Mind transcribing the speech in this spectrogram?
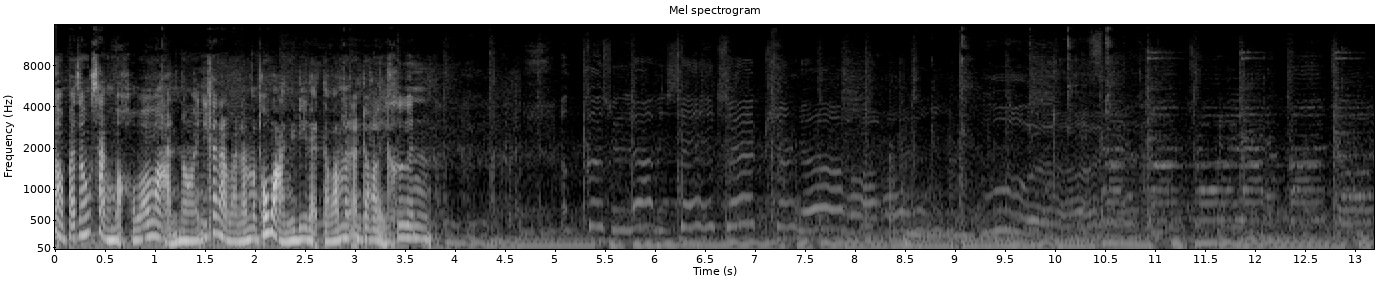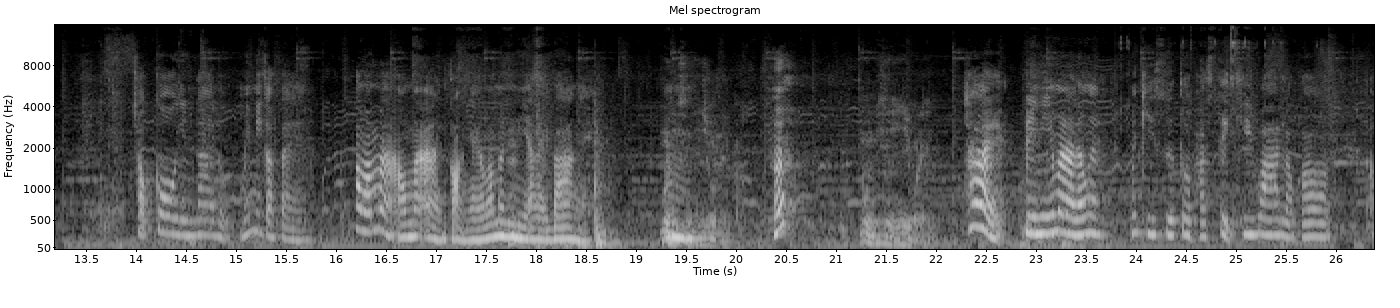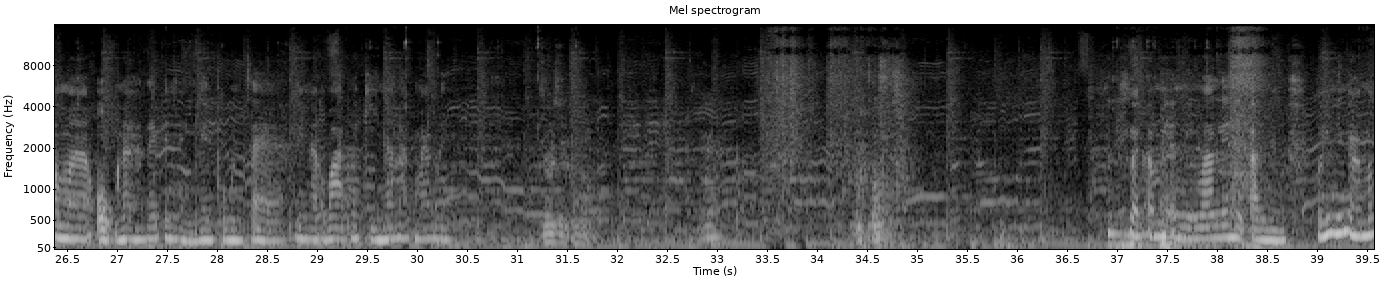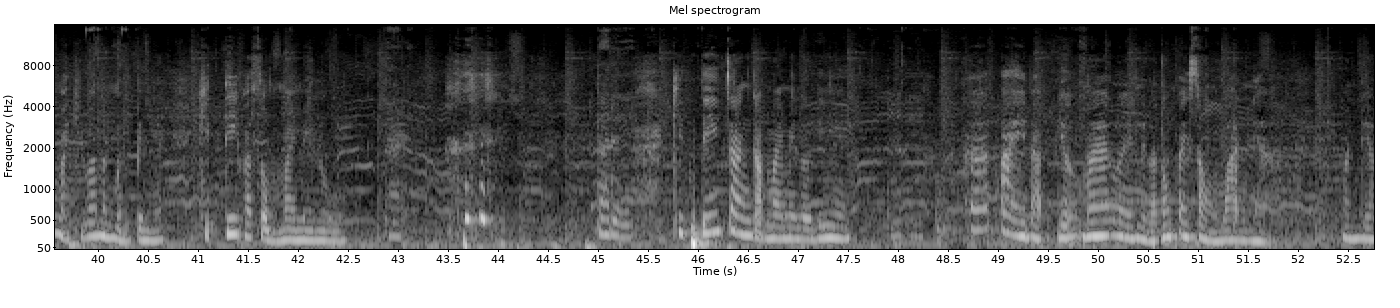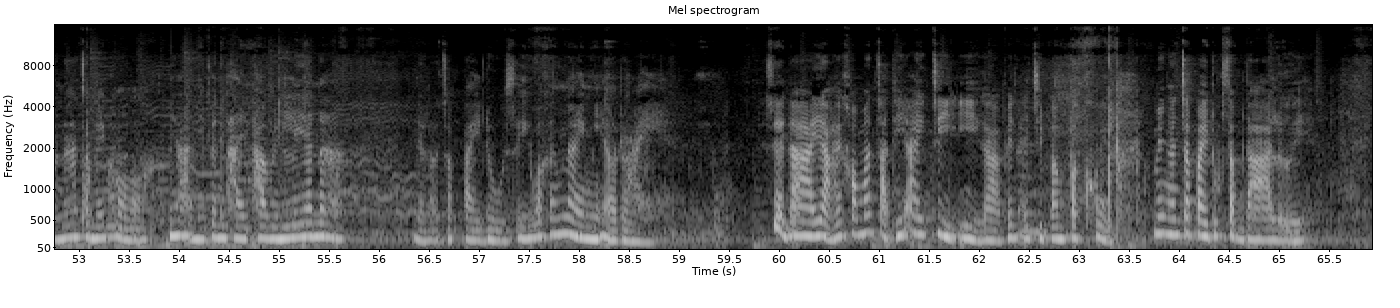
ต่อไปต้องสั่งบอกเขาว่าหวานน้อย นี่ขนาดหวานนั้นมันก็หวานอยู่ดีแหละ แต่ว่ามันอร่อยขึ้นช็อกโกกินได้หรอไม่มีกาแฟ เอามาหมาเอามาอ่านก่อนไงว่ามันมีอะไรบ้างไง もう2025年か。 ฮะ もう2025年。 ใช่ ปีนี้มาแล้วไง เมื่อกี้ซื้อตัวพลาสติกที่วาดแล้วก็เอามาอบนะ ได้เป็นอย่างนี้เลยพวงกุญแจนี่นะวาดเมื่อกี้น่ารักมากเลย どうするかな。うん。 แล้วก็มีอันนี้วาดเล่นอีกอันหนึ่งเฮ้ยนี่นะมาหมาคิดว่ามันเหมือนเป็นไงคิตตี้ผสมไมเมโล 誰誰 คิตตี้จังกับไมเมโลดี้ไงถ้าไปแบบเยอะมากเลย หรือเราต้องไปสองวันเนี่ย วันเดียวน่าจะไม่พอเนี่ยอันนี้เป็นไทยพาวินเลียนนะคะ เดี๋ยวเราจะไปดูซิว่าข้างในมีอะไร เสียดายอยากให้เขามาจัดที่ไอจีอีกอะเป็นไอจีบัมปะคูไม่งั้นจะไปทุกสัปดาห์เลย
